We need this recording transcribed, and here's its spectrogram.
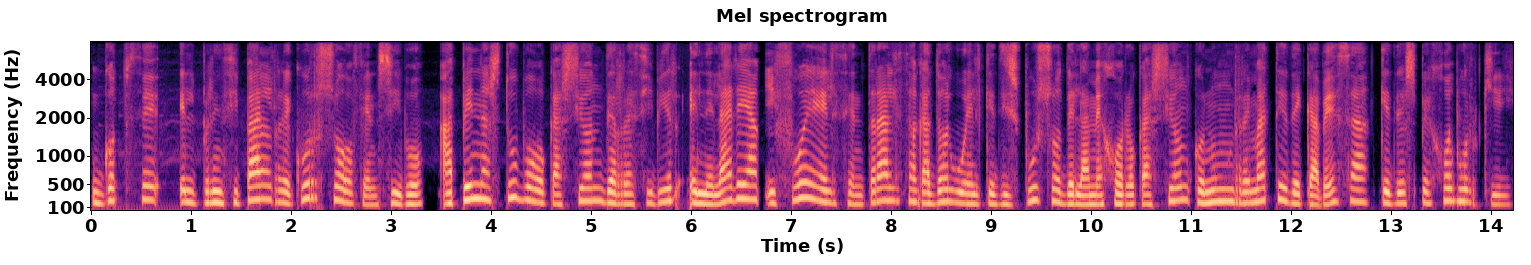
Gotze, el principal recurso ofensivo, apenas tuvo ocasión de recibir en el área y fue el central Zagadou el que dispuso de la mejor ocasión con un remate de cabeza que despejó Burki.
